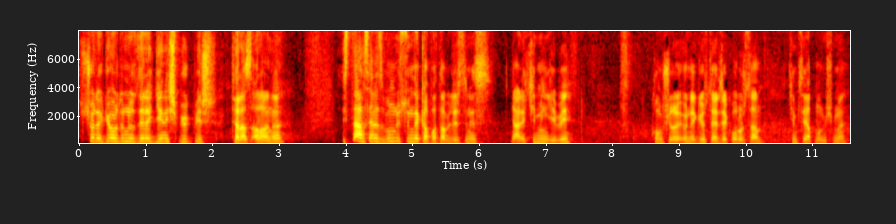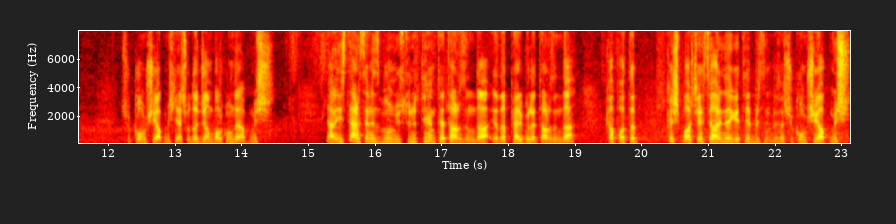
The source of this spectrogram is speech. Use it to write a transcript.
Şöyle gördüğünüz üzere geniş büyük bir teras alanı. İsterseniz bunun üstünde kapatabilirsiniz. Yani kimin gibi komşulara örnek gösterecek olursam kimse yapmamış mı? Şu komşu yapmış. Gerçi o da cam balkon da yapmış. Yani isterseniz bunun üstünü tente tarzında ya da pergole tarzında kapatıp kış bahçesi haline getirebilirsiniz. Mesela şu komşu yapmış.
